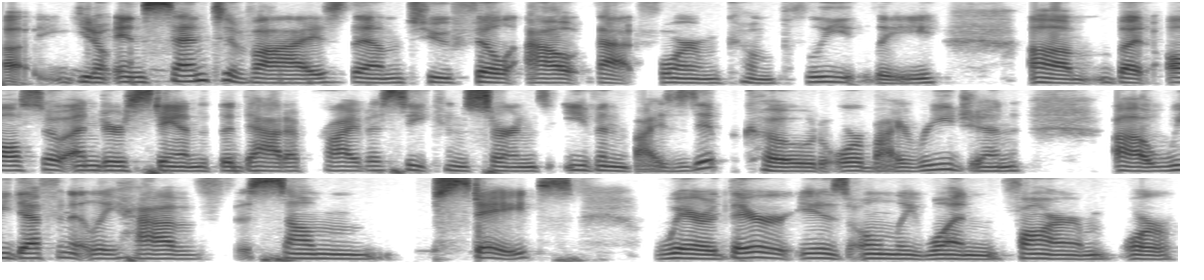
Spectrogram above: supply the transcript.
uh, you know, incentivize them to fill out that form completely, um, but also understand the data privacy concerns, even by zip code or by region. Uh, we definitely have some states where there is only one farm or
